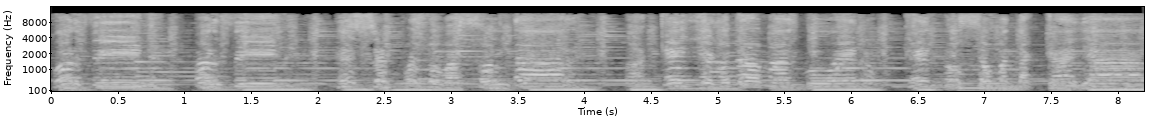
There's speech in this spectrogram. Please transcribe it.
Por fin, ese puesto va a soltar. A que llegue otro más bueno que no se manda a callar.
